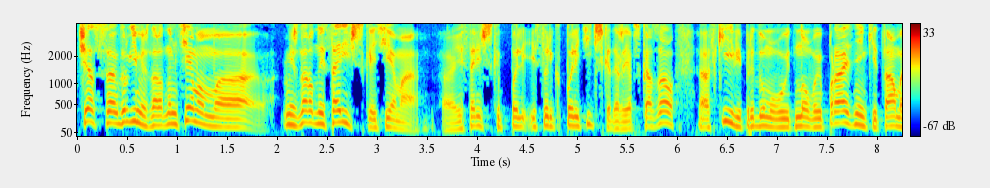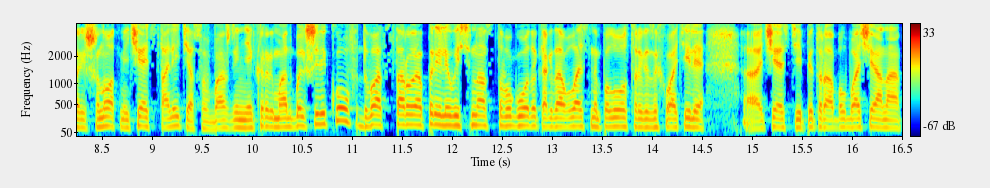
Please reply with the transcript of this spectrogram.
Сейчас к другим международным темам. Международная историческая тема, историческая, историко-политическая даже, я бы сказал. В Киеве придумывают новые праздники. Там решено отмечать столетие освобождения Крыма от большевиков. 22 апреля 2018 года, когда власть на полуострове захватили части Петра Болбачана.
